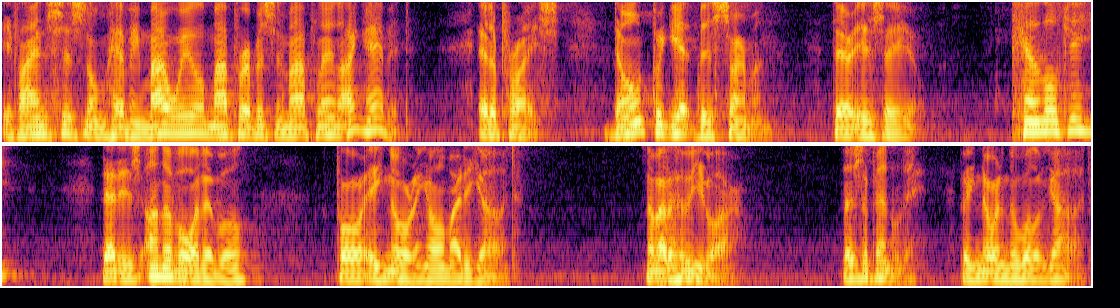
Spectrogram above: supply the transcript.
If I insist on having my will, my purpose, and my plan, I can have it at a price. Don't forget this sermon. There is a penalty that is unavoidable for ignoring Almighty God. No matter who you are, there's a penalty for ignoring the will of God.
